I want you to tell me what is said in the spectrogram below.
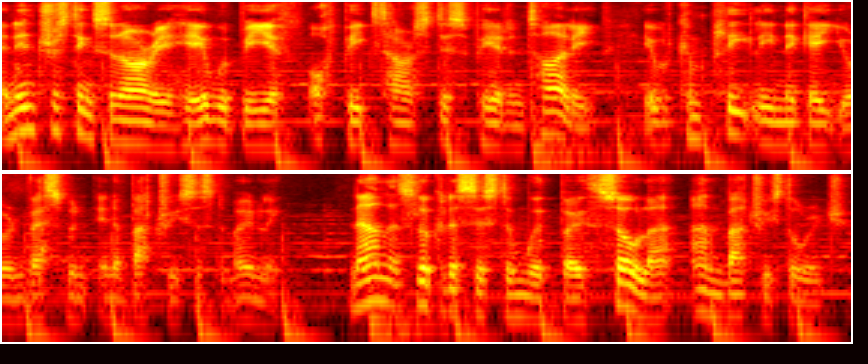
An interesting scenario here would be if off-peak tariffs disappeared entirely, it would completely negate your investment in a battery system only. Now let's look at a system with both solar and battery storage.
